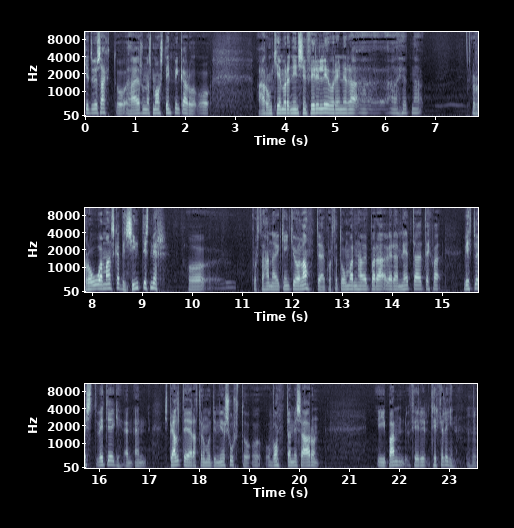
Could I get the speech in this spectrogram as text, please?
getur við sagt og það er svona smá stimpingar og, og Aron kemur hann inn sem fyrirlið og reynir að hérna, róa mannskapin, síndist mér. Og hvort að hann hafi gengið á langt eða hvort að dómarinn hafi bara verið að meta þetta eitthvað vittlust, veit ég ekki. En, en spjaldið er aftur á móti mjög súrt og, og, og vond að missa Aron í bann fyrir Tyrkjalegin mm -hmm.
